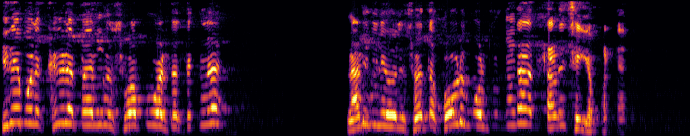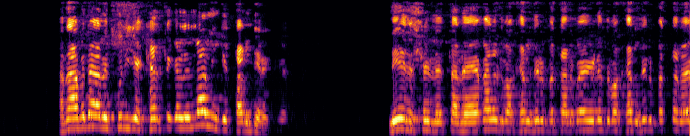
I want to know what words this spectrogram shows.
இதே போல கீழே பாருங்க சிவப்பு வட்டத்துக்குள்ள நடுவில் ஒரு சிவத்தை கோடு போட்டிருக்கா தடை செய்யப்பட்டது. அதாவது அதுக்குரிய கருத்துக்கள் எல்லாம் இங்க தந்திருக்கு. நேர தடை வலது பக்கம் திரும்ப தடவை இடது பக்கம் திரும்ப தடை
